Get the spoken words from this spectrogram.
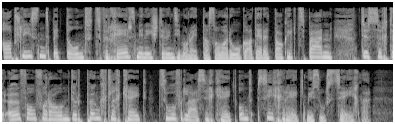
Abschließend betont die Verkehrsministerin Simonetta Sommaruga an dieser Tagung zu Bern, dass sich der ÖV vor allem durch Pünktlichkeit, Zuverlässigkeit und Sicherheit auszeichnen muss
